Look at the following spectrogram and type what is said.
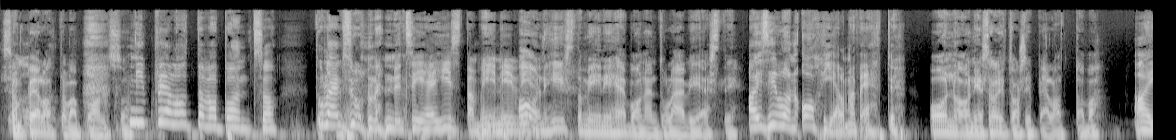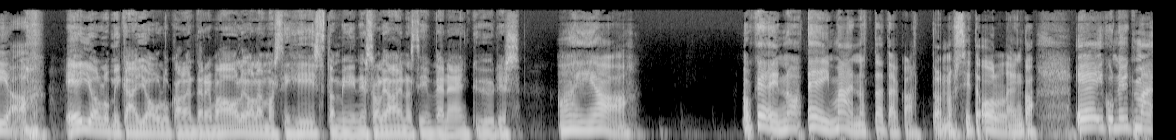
Se on pelottava pontso. niin pelottava pontso. Tuleeko sulle nyt siihen histamiiniin vielä? On histamiini hevonen tulee viesti. Ai silloin ohjelma tehty. On, on ja se oli tosi pelottava. Ai jaa. Ei ollut mikään joulukalenteri, vaan oli olemassa histamiini. Se oli aina siinä veneen kyydissä. Ai jaa. Okei, no ei, mä en ole tätä kattonut sit ollenkaan. Ei, kun nyt mä,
